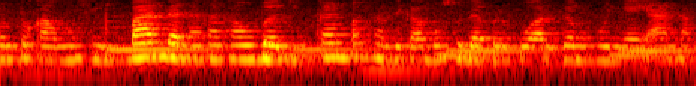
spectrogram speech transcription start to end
untuk kamu simpan dan akan kamu bagikan pas nanti kamu sudah berkeluarga mempunyai anak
